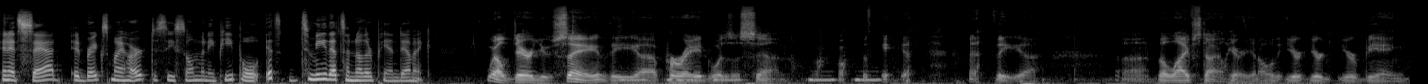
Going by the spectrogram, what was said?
and it's sad. It breaks my heart to see so many people. It's to me that's another pandemic. Well, dare you say the uh, parade was a sin? the the, uh, uh, the lifestyle here, you know, you're you're you're being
